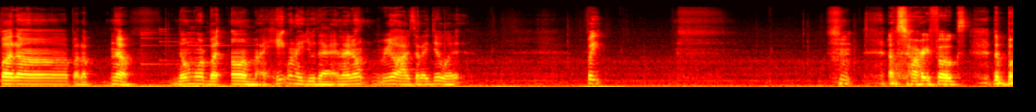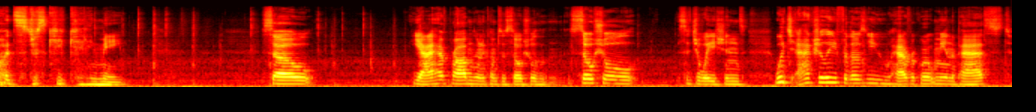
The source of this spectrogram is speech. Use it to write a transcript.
But uh, but uh, no, no more. But um, I hate when I do that, and I don't realize that I do it. But I'm sorry, folks. The buds just keep getting me. So, yeah, I have problems when it comes to social social situations. Which actually, for those of you who have recorded with me in the past,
